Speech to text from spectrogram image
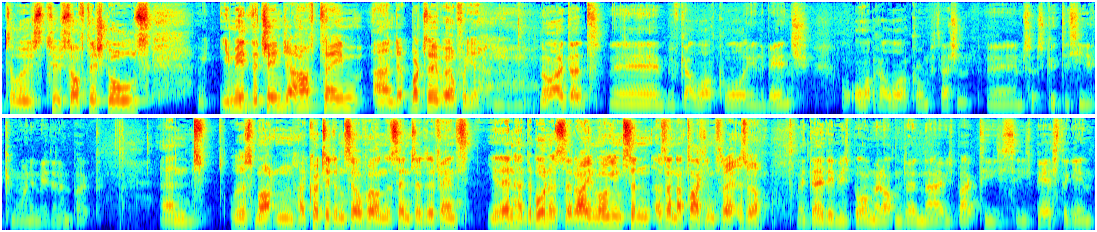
to lose two softish goals. You made the change at half time and it worked out well for you. No, I did. Uh, we've got a lot of quality in the bench, a lot, a lot of competition, um, so it's good to see they come on and made an impact. And Lewis Martin acquitted himself well in the centre of defence. You then had the bonus of Ryan Williamson as an attacking threat as well. I did, he was bombing up and down that, he was back to his, his best again.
